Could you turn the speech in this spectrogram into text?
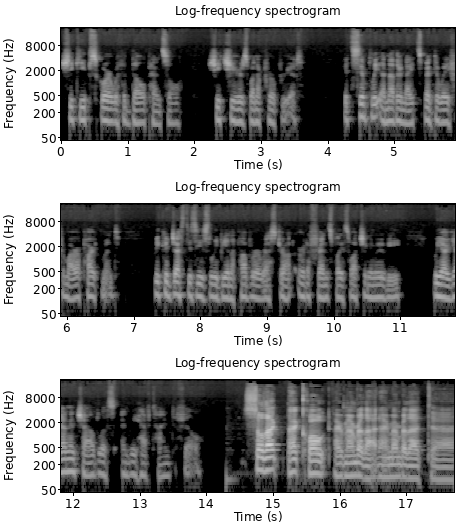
She keeps score with a dull pencil. She cheers when appropriate. It's simply another night spent away from our apartment. We could just as easily be in a pub or a restaurant or at a friend's place watching a movie. We are young and childless, and we have time to fill. So that that quote, I remember that, I remember that uh,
